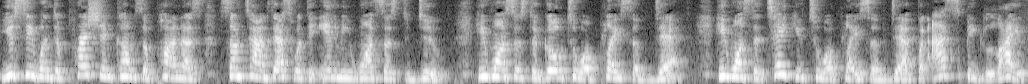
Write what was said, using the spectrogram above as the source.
You see, when depression comes upon us, sometimes that's what the enemy wants us to do. He wants us to go to a place of death. He wants to take you to a place of death. But I speak life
